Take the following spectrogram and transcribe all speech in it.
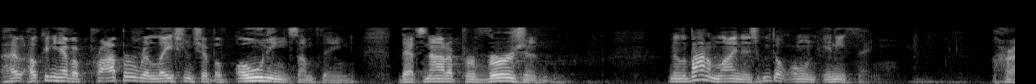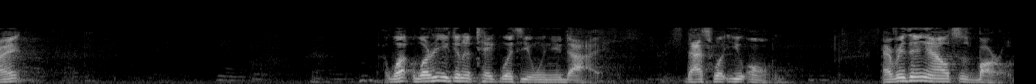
how, how can you have a proper relationship of owning something that's not a perversion? You know, the bottom line is we don't own anything. All right? What, what are you going to take with you when you die? That's what you own. Everything else is borrowed.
